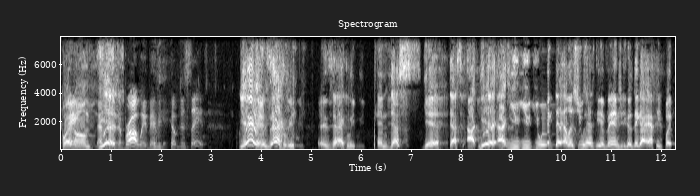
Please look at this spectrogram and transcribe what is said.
But, hey, um, that's yeah. than Broadway, baby. I'm just saying. Yeah, exactly, exactly. And that's yeah, that's I, yeah. I, you you you think that LSU has the advantage because they got athletes, but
